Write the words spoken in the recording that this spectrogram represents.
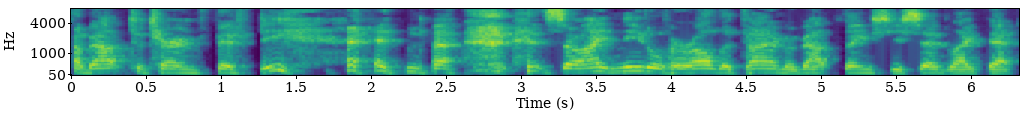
about to turn 50. and, uh, so I needle her all the time about things she said like that.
